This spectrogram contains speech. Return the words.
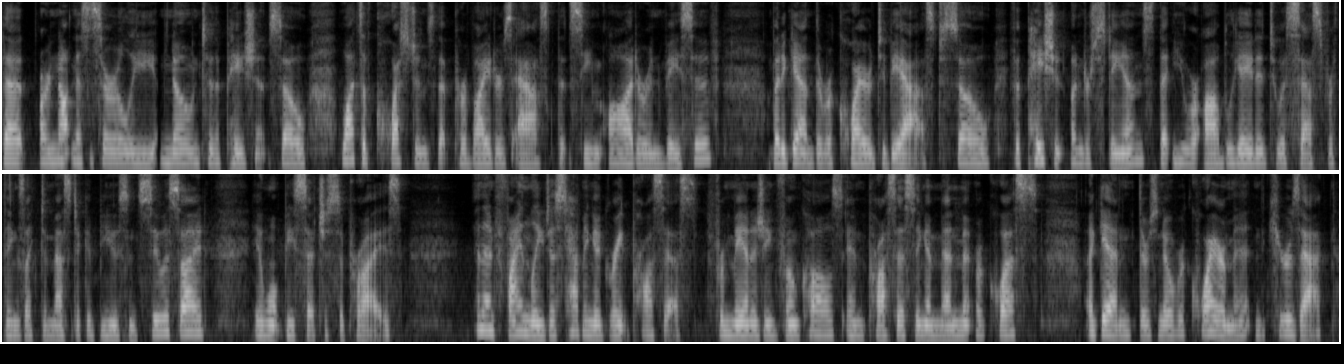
that are not necessarily known to the patient. So, lots of questions that providers ask that seem odd or invasive. But again, they're required to be asked. So, if a patient understands that you are obligated to assess for things like domestic abuse and suicide, it won't be such a surprise. And then finally, just having a great process for managing phone calls and processing amendment requests. Again, there's no requirement in the Cures Act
